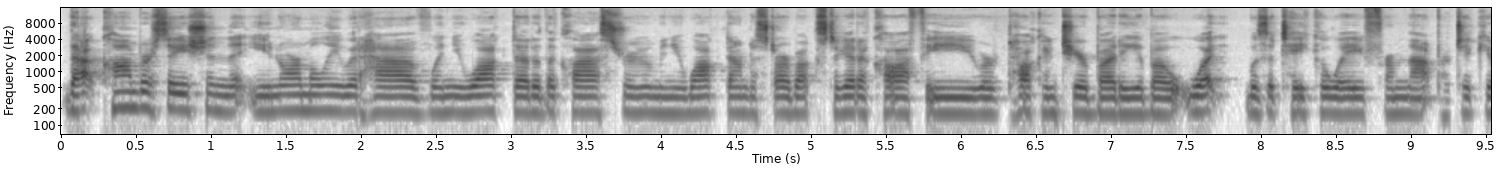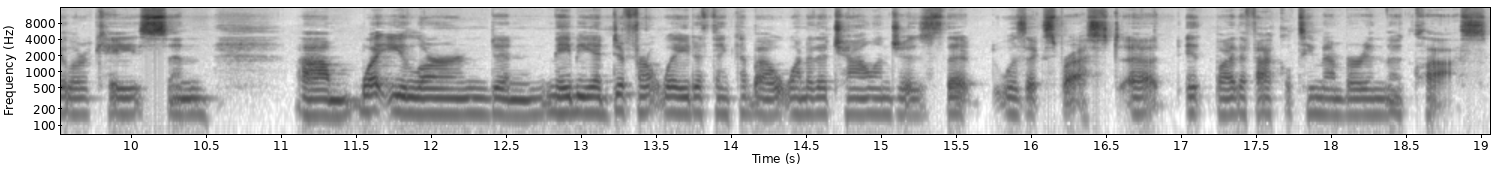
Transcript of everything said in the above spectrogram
that conversation that you normally would have when you walked out of the classroom and you walked down to Starbucks to get a coffee. You were talking to your buddy about what was a takeaway from that particular case and um, what you learned, and maybe a different way to think about one of the challenges that was expressed uh, it, by the faculty member in the class.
